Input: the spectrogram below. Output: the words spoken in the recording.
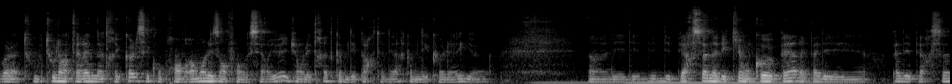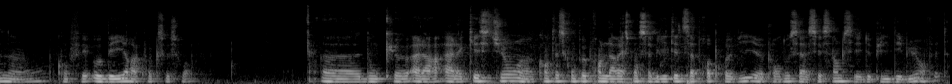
voilà, tout, tout l'intérêt de notre école, c'est qu'on prend vraiment les enfants au sérieux et puis on les traite comme des partenaires, comme des collègues, euh, des, des, des, personnes avec qui on coopère et pas des, pas des personnes qu'on fait obéir à quoi que ce soit. Donc à la, à la, question quand est-ce qu'on peut prendre la responsabilité de sa propre vie, pour nous c'est assez simple, c'est depuis le début en fait.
